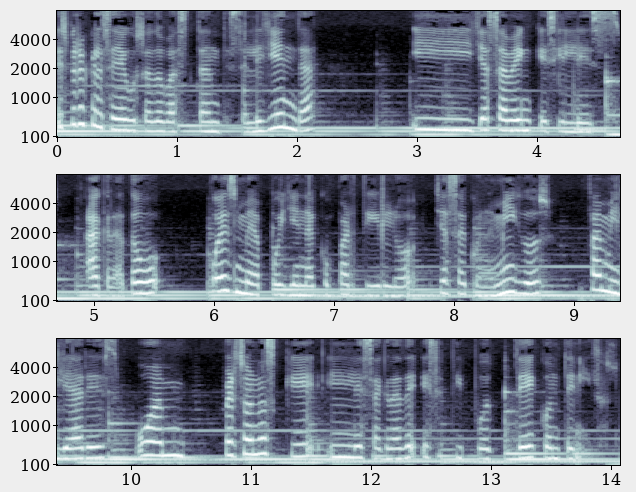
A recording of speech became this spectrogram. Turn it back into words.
Espero que les haya gustado bastante esta leyenda y ya saben que si les agradó, pues me apoyen a compartirlo, ya sea con amigos, familiares o a personas que les agrade este tipo de contenidos.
